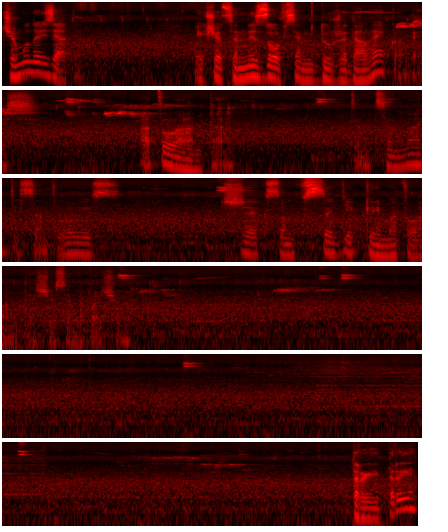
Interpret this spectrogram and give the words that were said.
Чому не взяти? Якщо це не зовсім дуже далеко десь. Атланта. Цинциннаті, Сент-Луіс, Джексон, все є крім Атланти. Щось я не бачу. Три три,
